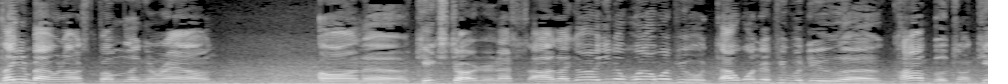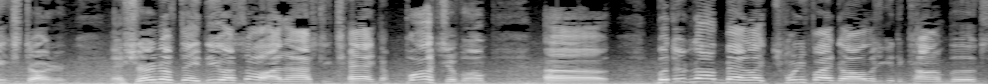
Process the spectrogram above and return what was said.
thinking about when I was fumbling around on uh, Kickstarter, and I, I, was like, oh, you know what? I want people. I wonder if people do uh, comic books on Kickstarter. And sure enough, they do. I saw, and I actually tagged a bunch of them. Uh, but they're not bad. Like twenty five dollars, you get the comic books,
